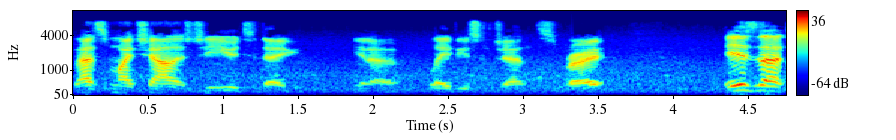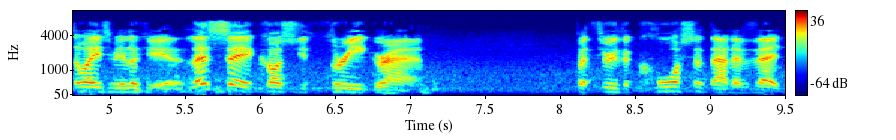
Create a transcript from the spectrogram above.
That's my challenge to you today, you know, ladies and gents, right? Is that the way to be looking at it? Let's say it cost you three grand, but through the course of that event,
